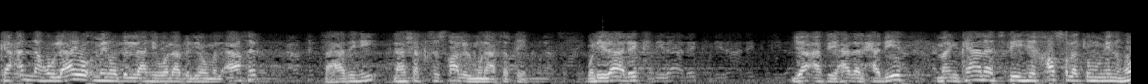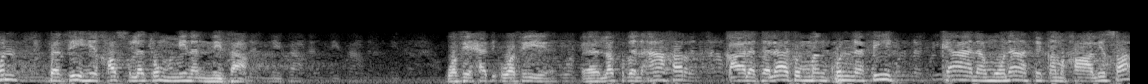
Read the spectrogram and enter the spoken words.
كأنه لا يؤمن بالله ولا باليوم الآخر. فهذه لا شك خصال المنافقين. ولذلك جاء في هذا الحديث من كانت فيه خصلة منهن ففيه خصلة من النفاق. وفي, حد وفي آه، لفظ آخر قال ثلاث من كن فيه كان منافقا خالصا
